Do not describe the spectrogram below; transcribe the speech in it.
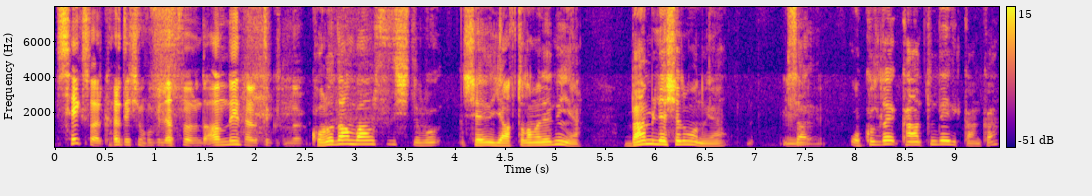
seks var kardeşim o platformda anlayın artık bunu. konudan bağımsız işte bu şey yaftalama dedin ya. Ben bile yaşadım onu ya. Mesela Hmm. okulda kantindeydik kanka.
